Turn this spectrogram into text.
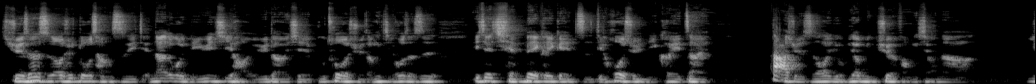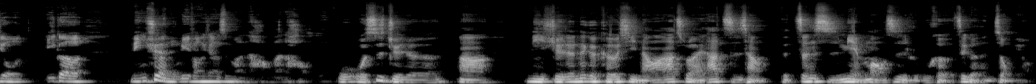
学生时候去多尝试一点，那如果你运气好，遇到一些不错的学长姐或者是一些前辈可以给你指点，或许你可以在大学时候有比较明确的方向。那有一个明确的努力方向是蛮好，蛮好的。我我是觉得啊。你学的那个科系，然后他出来，他职场的真实面貌是如何？这个很重要，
